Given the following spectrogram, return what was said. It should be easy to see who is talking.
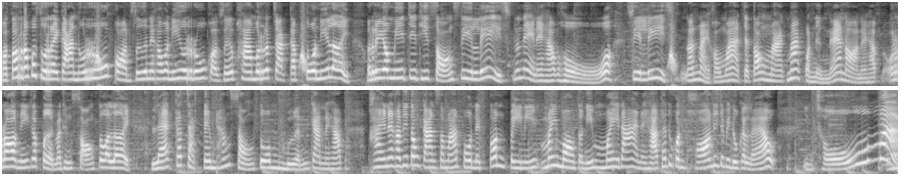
Speaker 1: ขอต้อนรับเข้าสู่รายการรู้ก่อนซื้อนะครับ วันนี้รู้ก่อนซื้อพามารู้จักกับตัวนี้เลย Realme GT 2 Series นั่นเองนะครับโห Series นั่นหมายความว่าจะต้องมามากกว่า 1 แน่นอนนะครับ รอบนี้ก็เปิดมาถึง 2 ตัวเลย และก็จัดเต็มทั้ง 2 ตัวเหมือนกันนะครับ ใครนะครับที่ต้องการสมาร์ทโฟนในต้นปีนี้ไม่มองตัวนี้ไม่ได้นะครับ ถ้าทุกคนพร้อมที่จะไปดูกันแล้ว อินโชมา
